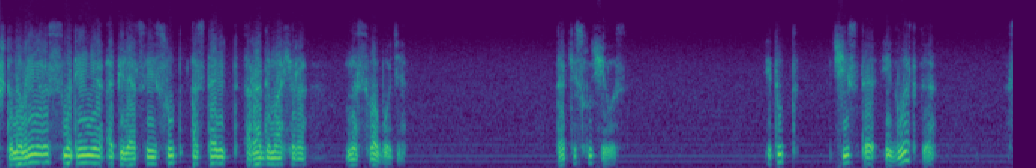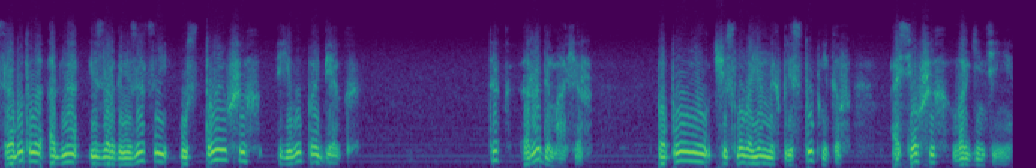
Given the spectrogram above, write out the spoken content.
что на время рассмотрения апелляции суд оставит Радемахера на свободе. Так и случилось. И тут чисто и гладко сработала одна из организаций, устроивших его побег. Так Радемахер пополнил число военных преступников, осевших в Аргентине.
